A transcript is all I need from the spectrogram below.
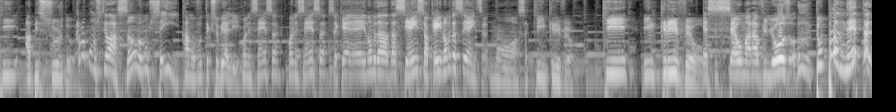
que absurdo. É uma constelação? Eu não sei. Calma, eu vou ter que subir ali. Com licença, com licença. Isso aqui é em nome da, da ciência, ok? Em nome da ciência. Nossa, que incrível. Que incrível. Esse céu maravilhoso. Tem um planeta...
